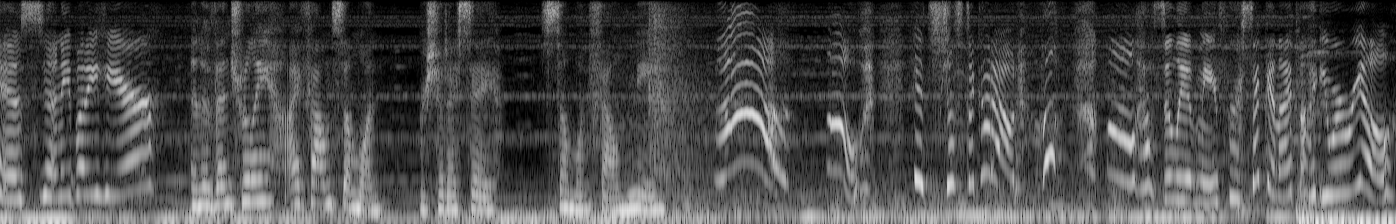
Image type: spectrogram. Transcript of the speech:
Is anybody here? And eventually, I found someone. Or should I say, someone found me. Ah! Oh, it's just a cutout. Oh, how silly of me. For a second, I thought you were real.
